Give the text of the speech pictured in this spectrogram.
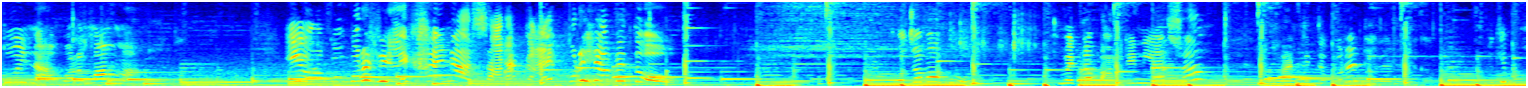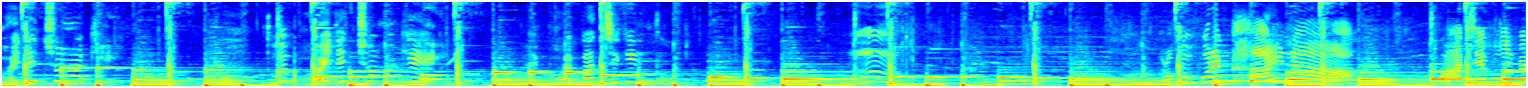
তুই না ওরকম করে না, সারা গায়ে পড়ে যাবে তো। ওজো তুমি একটা বাটি নিয়ে আসো, বাটিতে করে ঢেলে ঢেলে তুমি কি ভয় দিচ্ছ আমাকে? তুমি ভয় দিচ্ছ আমাকে? আমি ভয় পাচ্ছি কিন্তু। হুম। ওরকম করে খাই না। বাজে বলবে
